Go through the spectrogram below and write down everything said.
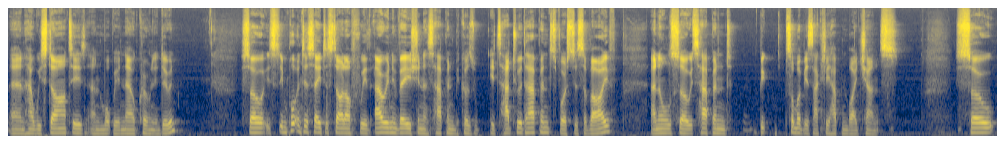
and how we started and what we're now currently doing. So it's important to say to start off with our innovation has happened because it's had to have happened for us to survive and also it's happened some of it's actually happened by chance. So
